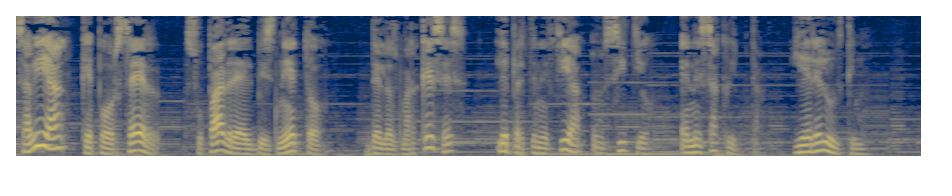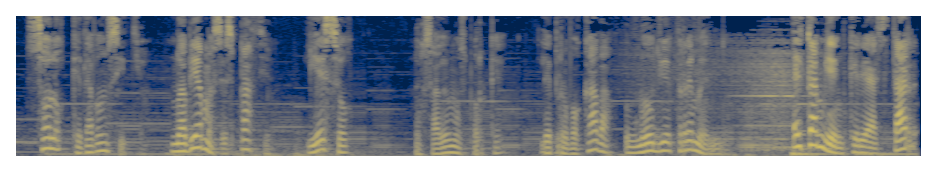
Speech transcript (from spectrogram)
Sabía que por ser su padre el bisnieto de los marqueses, le pertenecía un sitio en esa cripta, y era el último. Solo quedaba un sitio, no había más espacio, y eso, no sabemos por qué, le provocaba un odio tremendo. Él también quería estar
